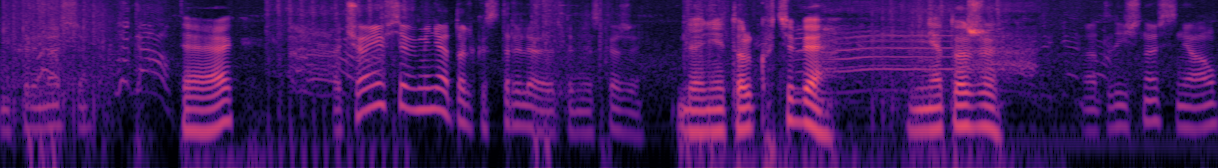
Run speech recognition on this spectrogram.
Ни хрена себе. Так. А чё они все в меня только стреляют, ты мне скажи? Да не только в тебя. Мне тоже. Отлично, снял.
